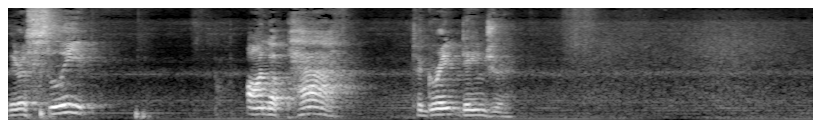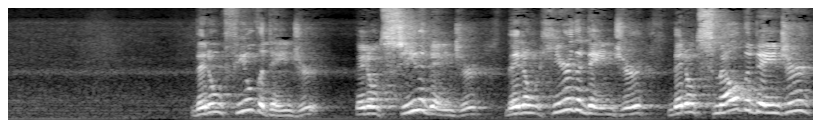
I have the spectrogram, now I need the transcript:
They're asleep on the path to great danger. They don't feel the danger. They don't see the danger. They don't hear the danger. They don't smell the danger.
